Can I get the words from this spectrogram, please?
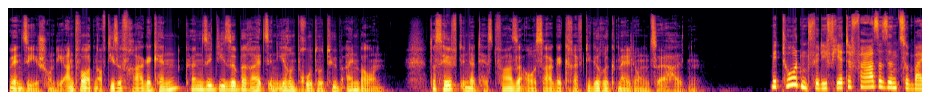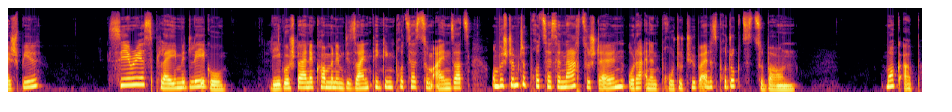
Wenn Sie schon die Antworten auf diese Frage kennen, können Sie diese bereits in Ihren Prototyp einbauen. Das hilft in der Testphase aussagekräftige Rückmeldungen zu erhalten. Methoden für die vierte Phase sind zum Beispiel Serious Play mit Lego. Lego-Steine kommen im Design Thinking Prozess zum Einsatz, um bestimmte Prozesse nachzustellen oder einen Prototyp eines Produkts zu bauen. Mock-up.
